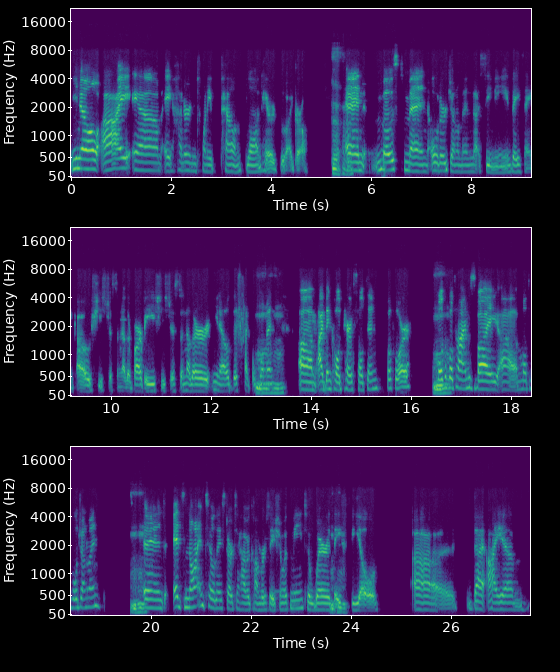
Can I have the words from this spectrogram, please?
You know, I am a 120 pound blonde haired blue eyed girl. Uh-huh. And most men, older gentlemen that see me, they think, oh, she's just another Barbie. She's just another, you know, this type of woman. Um, I've been called Paris Hilton before, mm-hmm. multiple times by uh, multiple gentlemen. Mm-hmm. And it's not until they start to have a conversation with me to where they mm-hmm. feel uh, that I am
